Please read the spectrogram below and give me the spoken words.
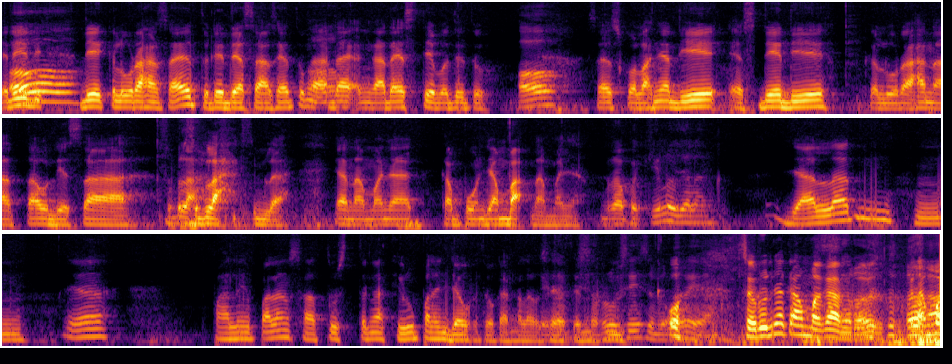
jadi di- Oh. di, kelurahan saya tuh di desa saya tuh nggak ada nggak ada SD waktu itu Oh, saya sekolahnya di SD di kelurahan atau desa Sebelah. sebelah, sebelah. yang namanya Kampung Jambak namanya. berapa kilo jalan? Jalan hmm, ya paling-paling satu setengah kilo paling jauh tuh Kang kalau Ya, saya tapi seru sih Oh, sebenarnya ya. serunya Kang, Kang. Kenapa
